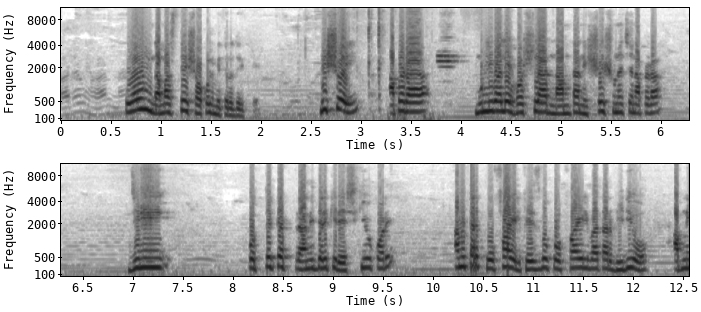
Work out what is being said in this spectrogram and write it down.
ওম নমস্তে সকল মিত্রদেরকে। নিশ্চয়ই আপনারা মুল্লিবালে হোসলার নামটা নিশ্চয়ই শুনেছেন আপনারা? যিনি প্রত্যেকটা প্রাণীদেরকে রেস্কিউ করে। আমি তার প্রোফাইল ফেসবুক প্রোফাইল বা তার ভিডিও আপনি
